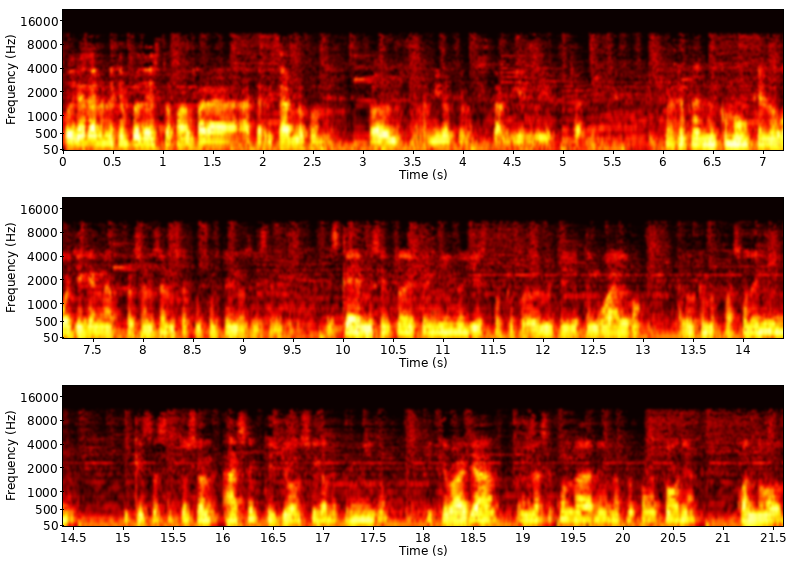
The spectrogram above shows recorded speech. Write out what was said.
¿Podría dar un ejemplo de esto, Juan, para aterrizarlo con todos nuestros amigos que nos están viendo y escuchando? Por ejemplo, es muy común que luego lleguen a personas a nuestra consulta y nos dicen, es que me siento deprimido y es porque probablemente yo tengo algo, algo que me pasó de niño y que esta situación hace que yo siga deprimido y que vaya en la secundaria, en la preparatoria, cuando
